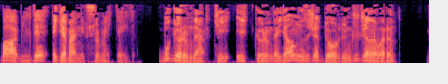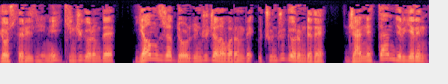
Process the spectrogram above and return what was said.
Babil'de egemenlik sürmekteydi. Bu görümler ki ilk görümde yalnızca dördüncü canavarın gösterildiğini, ikinci görümde yalnızca dördüncü canavarın ve üçüncü görümde de cennetten bir yerin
